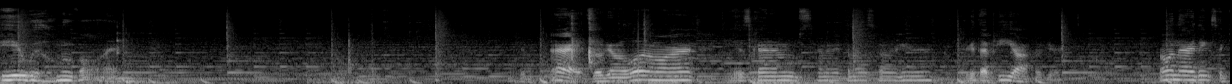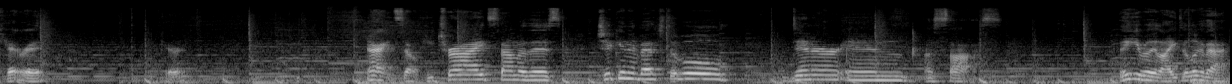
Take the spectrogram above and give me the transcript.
we will move on. All right, so give him a little more. He's kind of just kind of make a mess over here. Get that pea off of here. Oh, and there I think it's a carrot. Carrot. All right, so he tried some of this chicken and vegetable dinner in a sauce. I think he really liked it. Look at that.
